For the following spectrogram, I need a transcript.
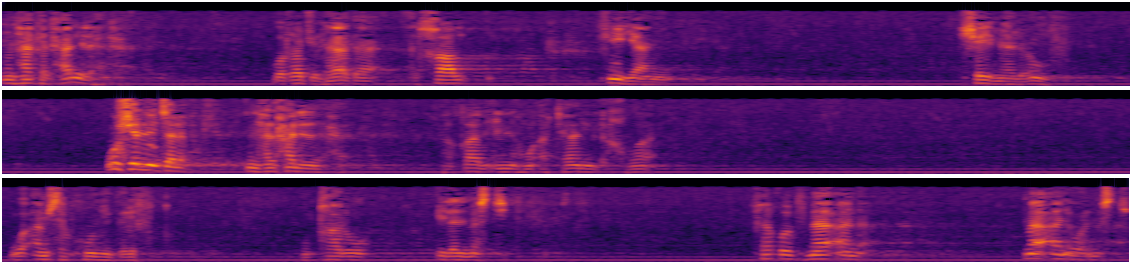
من هاك الحال إلى الحال. والرجل هذا الخال فيه يعني شيء من العنف. وش اللي جلبك من هالحال إلى الحال فقال إنه أتاني الإخوان وأمسكوني برفق. وقالوا إلى المسجد. فقلت ما أنا ما أنا والمسجد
